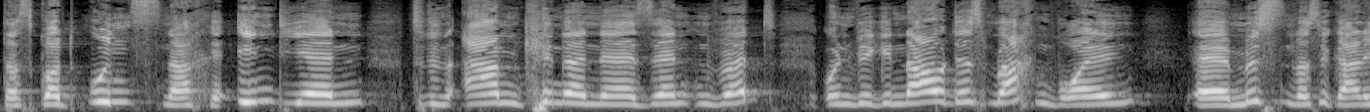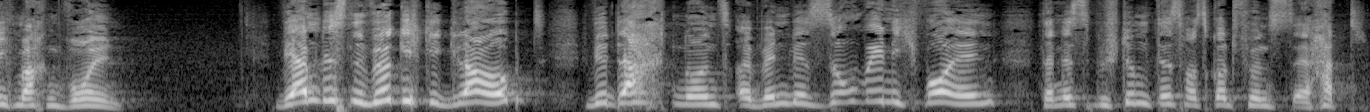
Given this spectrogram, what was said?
dass Gott uns nach Indien zu den armen Kindern äh, senden wird und wir genau das machen wollen, äh, müssen, was wir gar nicht machen wollen. Wir haben das nur wirklich geglaubt. Wir dachten uns, wenn wir so wenig wollen, dann ist es bestimmt das, was Gott für uns äh, hat.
